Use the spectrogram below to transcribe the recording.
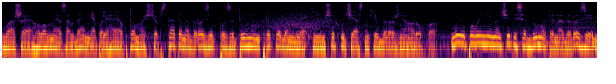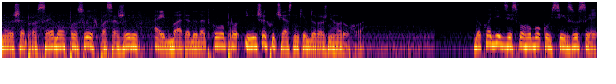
Ваше головне завдання полягає в тому, щоб стати на дорозі позитивним прикладом для інших учасників дорожнього руху. Ви повинні навчитися думати на дорозі не лише про себе, про своїх пасажирів, а й дбати додатково про інших учасників дорожнього руху. Докладіть зі свого боку всіх зусиль,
